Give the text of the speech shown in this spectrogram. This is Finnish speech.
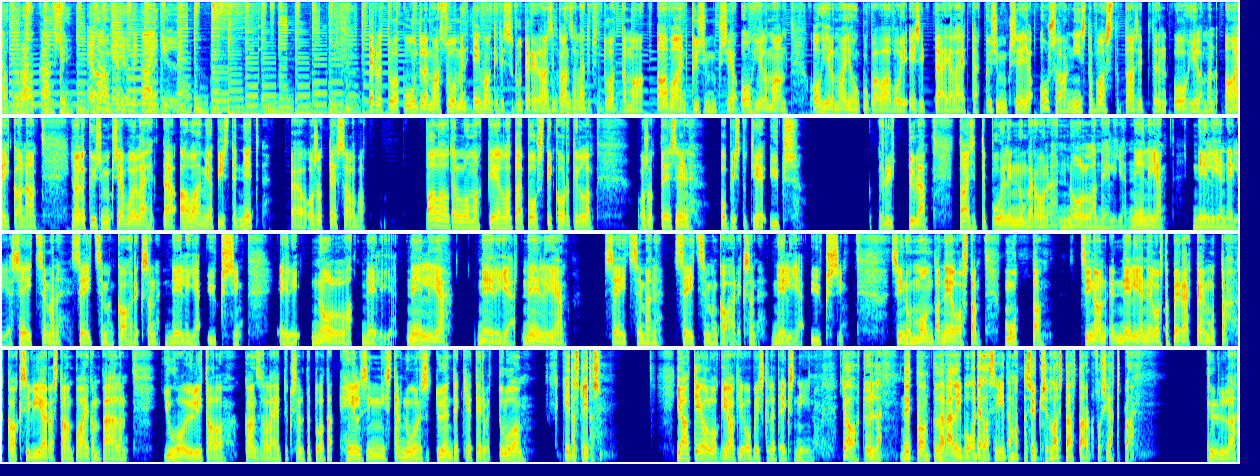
raamattu rakkaaksi. Evankeliumi kaikille. Tervetuloa kuuntelemaan Suomen evankelis-luterilaisen kansanlähetyksen tuottamaa avainkysymyksiä ohjelmaa. Ohjelmaa, johon kuka vaan voi esittää ja lähettää kysymyksiä ja osa niistä vastataan sitten ohjelman aikana. Ja noita kysymyksiä voi lähettää avaimia.net osoitteessa oleva palautelomakkeella tai postikortilla osoitteeseen opistotie 1 Ryttylä tai sitten puhelinnumeroon 044 447 7841 eli 044 44 7 7841. Siinä on monta nelosta, mutta siinä on neljä nelosta peräkkäin, mutta kaksi vierasta on paikan päällä. Juho Ylitalo kansanlähetykseltä tuolta Helsingistä, nuorisotyöntekijä, tervetuloa. Kiitos, kiitos. Ja teologiaakin opiskelet, eikö niin? Joo, kyllä. Nyt on kyllä välivuodella siitä, mutta syksyllä olisi taas tarkoitus jatkaa. Kyllä.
